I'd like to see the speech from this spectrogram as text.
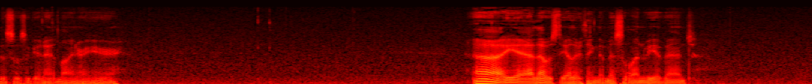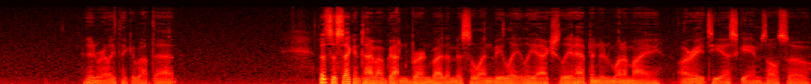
this was a good headline right here. Uh, yeah, that was the other thing, the missile envy event. I didn't really think about that. That's the second time I've gotten burned by the missile envy lately, actually. It happened in one of my RATS games also.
